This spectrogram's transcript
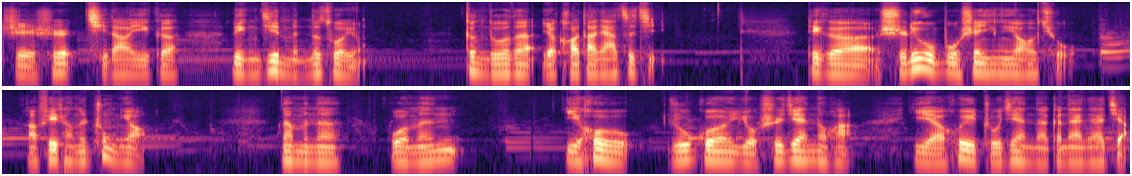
只是起到一个领进门的作用，更多的要靠大家自己。这个十六步身形要求啊，非常的重要。那么呢？我们以后如果有时间的话，也会逐渐的跟大家讲。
